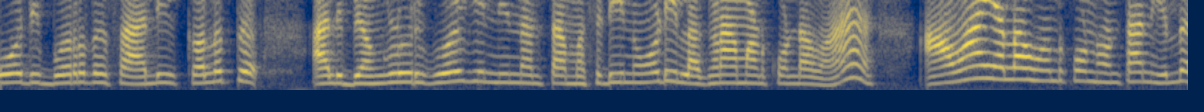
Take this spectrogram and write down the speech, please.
ಓದಿ ಬರೋದು ಸಾಲಿ ಕಲಿತು. ಅಲ್ಲಿ ಬೆಂಗಳೂರಿಗೆ ಹೋಗಿ ನಿನ್ನಂತ ಮಸಡಿ ನೋಡಿ ಲಗ್ನ ಮಾಡ್ಕೊಂಡವ ಅವ ಎಲ್ಲ ಹೊಂದ್ಕೊಂಡು ಹೊಂಟಾನಿಲ್ಲ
